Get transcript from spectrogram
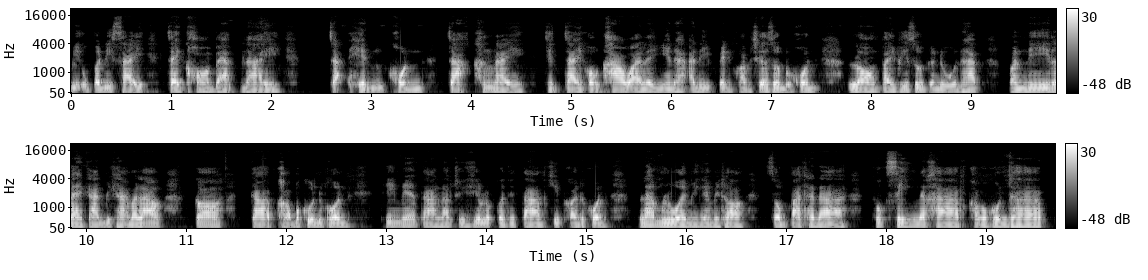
มีอุปนิสัยใจคอแบบไหน จะเห็นคนจากข้างใน จิตใจของเขาอะไรอย่างเงี้ยนะอันนี้เป็นความเชื่อส่วนบุคคลลองไปพิสูจน์กันดูนะครับ วันนี้รายการพิขามาเล่า ก็กราบขอบพระคุณทุกคนที่เมตตารับชมคลิปและกดติดตามคลิปขอทุกคนร่ำรวยมีเงินมีทอง สมปรารถนาทุกสิ่งนะครับ ขอบพระคุณครับ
